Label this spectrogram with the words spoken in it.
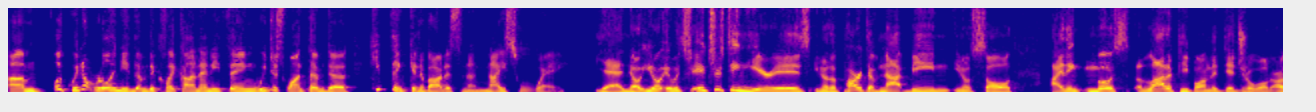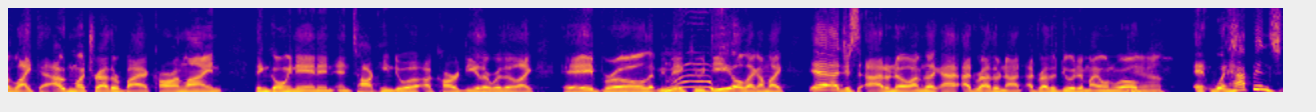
um, look, we don't really need them to click on anything. We just want them to keep thinking about us in a nice way. Yeah, no, you know, it, what's interesting here is, you know, the part of not being, you know, sold. I think most, a lot of people in the digital world are like that. I would much rather buy a car online than going in and, and talking to a, a car dealer where they're like, hey, bro, let me make you a mm. deal. Like, I'm like, yeah, just, I don't know. I'm like, I, would rather not. I'd rather do it in my own world. Yeah. And what happens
